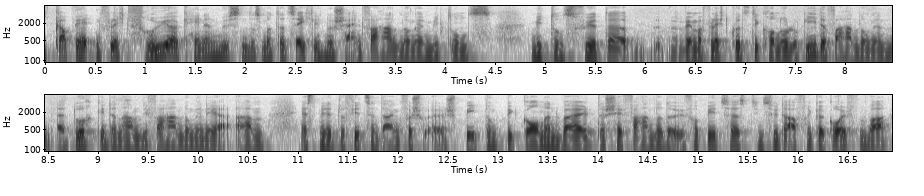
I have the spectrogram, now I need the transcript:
Ich glaube, wir hätten vielleicht früher erkennen müssen, dass man tatsächlich nur Scheinverhandlungen mit uns, mit uns führt. Äh, wenn man vielleicht kurz die Chronologie der Verhandlungen äh, durchgeht, dann haben die Verhandlungen ja ähm, erst mit etwa 14 Tagen Verspätung begonnen, weil der Chefverhandler der ÖVP zuerst in Südafrika geholfen war.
